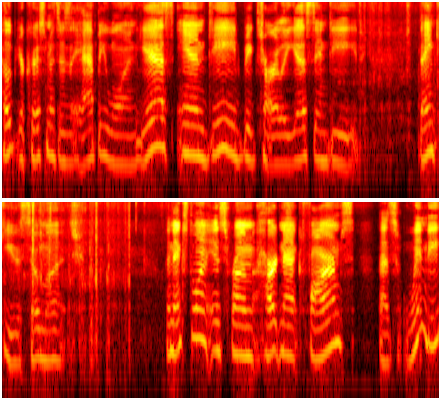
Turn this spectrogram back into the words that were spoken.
Hope your Christmas is a happy one. Yes, indeed, Big Charlie. Yes, indeed. Thank you so much. The next one is from Hartnack Farms. That's Wendy.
